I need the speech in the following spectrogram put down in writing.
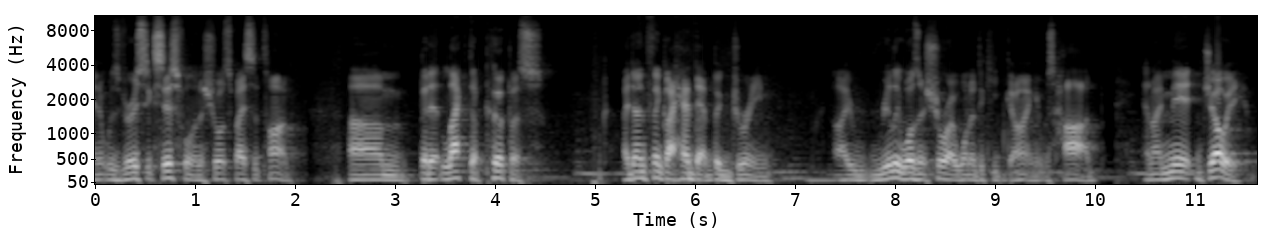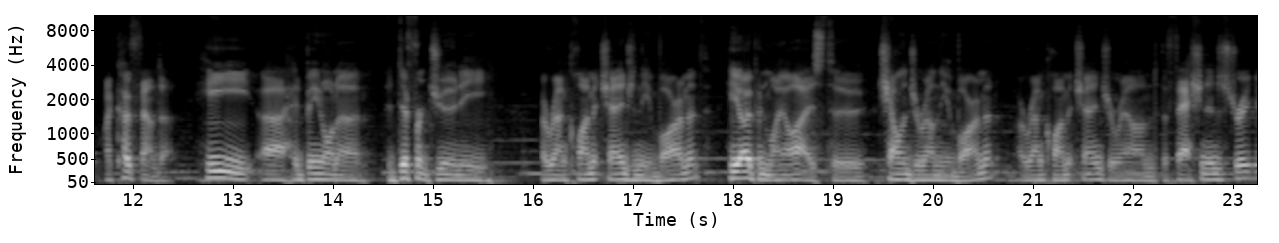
and it was very successful in a short space of time. Um, but it lacked a purpose. I don't think I had that big dream. I really wasn't sure I wanted to keep going. It was hard. And I met Joey, my co-founder. He uh, had been on a, a different journey around climate change and the environment. He opened my eyes to challenge around the environment, around climate change, around the fashion industry,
